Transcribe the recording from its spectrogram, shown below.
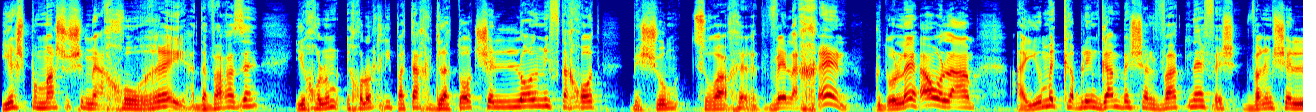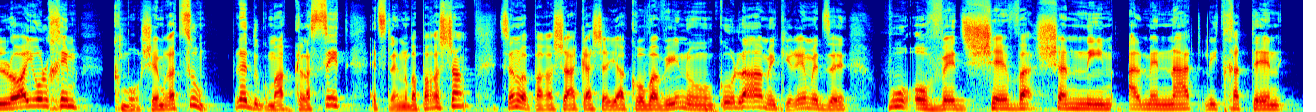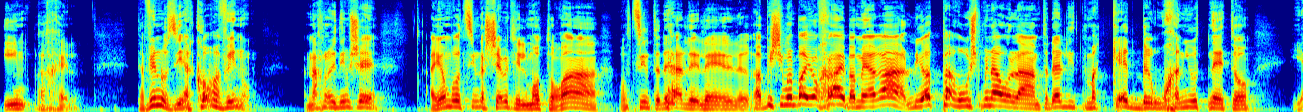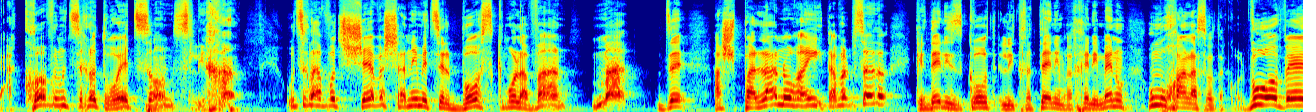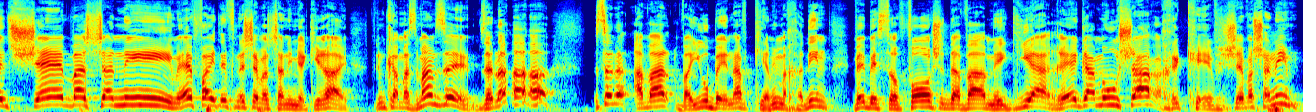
יש פה משהו שמאחורי הדבר הזה יכולים, יכולות להיפתח דלתות שלא נפתחות בשום צורה אחרת. ולכן, גדולי העולם היו מקבלים גם בשלוות נפש דברים שלא היו הולכים כמו שהם רצו. לדוגמה קלאסית, אצלנו בפרשה. אצלנו בפרשה, כאשר יעקב אבינו, כולם מכירים את זה, הוא עובד שבע שנים על מנת להתחתן עם רחל. תבינו, זה יעקב אבינו. אנחנו יודעים שהיום רוצים לשבת ללמוד תורה, רוצים, אתה יודע, לרבי שמעון בר יוחאי במערה, להיות פרוש מן העולם, אתה יודע, להתמקד ברוחניות נטו. יעקב אבינו צריך להיות רועה צאן? סליחה? הוא צריך לעבוד שבע שנים אצל בוס כמו לבן? מה? זה השפלה נוראית, אבל בסדר. כדי לזכור להתחתן עם רחל אימנו, הוא מוכן לעשות הכל. והוא עובד שבע שנים. איפה היית לפני שבע שנים, יקיריי? אתם יודעים כמה זמן זה? זה לא... בסדר, אבל והיו בעיניו כימים אחדים, ובסופו של דבר מגיע רגע מאושר אחרי כאב שבע שנים.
